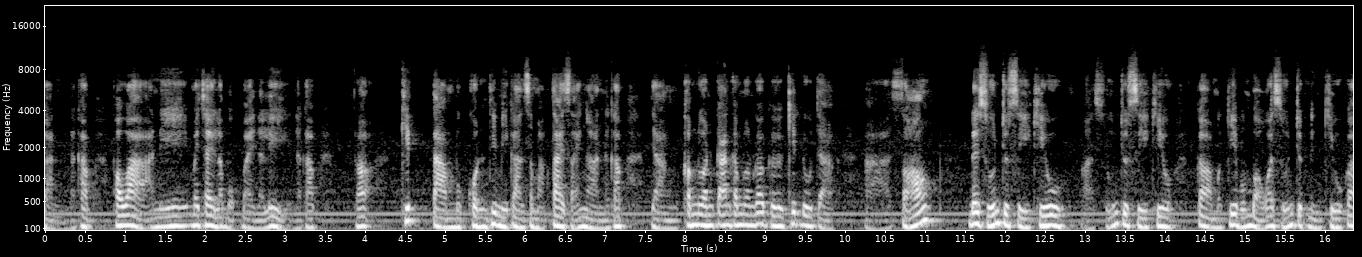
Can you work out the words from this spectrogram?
กันนะครับ เพราะว่าอันนี้ไม่ใช่ระบบไบนารีนะครับเพราะคิดตามบุคคลที่มีการสมัครใต้สายงานนะครับ อย่างคำนวณการคำนวณก็คือคิดดูจากอ2ได้ 0.4 คิว 0.4 คิว ก็เมื่อกี้ผมบอกว่า 0.1 คิว ก็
